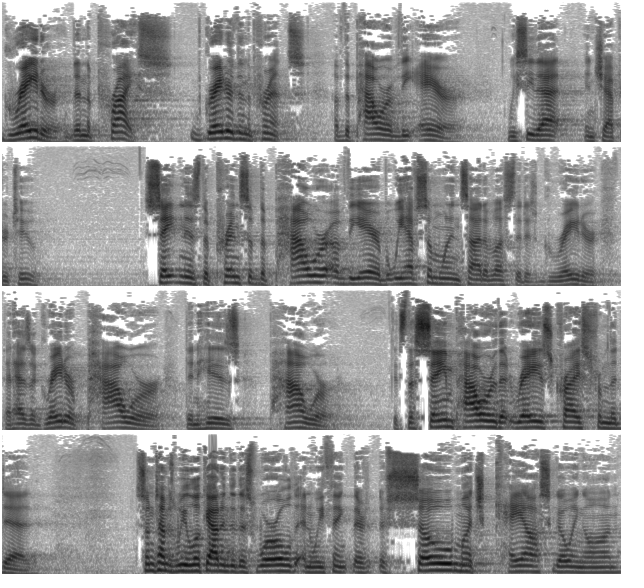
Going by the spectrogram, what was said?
greater than the price, greater than the prince of the power of the air. We see that in chapter 2. Satan is the prince of the power of the air, but we have someone inside of us that is greater, that has a greater power than his power. It's the same power that raised Christ from the dead. Sometimes we look out into this world and we think there, there's so much chaos going on.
